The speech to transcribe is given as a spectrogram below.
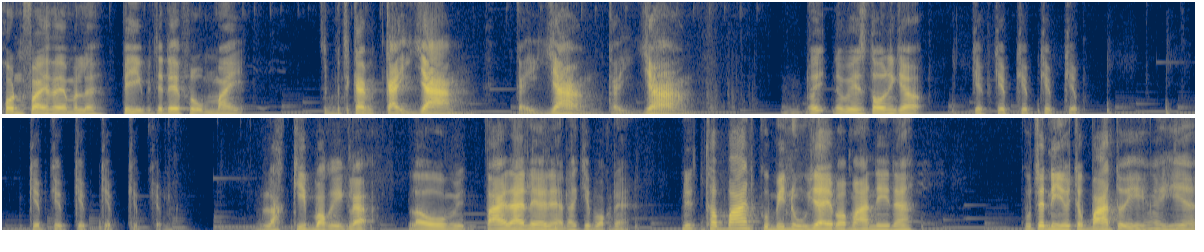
พ่นไฟใส่มันเลย ปีกมันจะได้โผล่ไหมมันจะกลายเป็นไก่ย่าง ไก่ย่าง ไก่ย่าง เฮ้ยในเวสโตนอีกแล้วเก็บเก็บเก็บเก็บเก็บเก็บเก็บเก็บเก็บเก็บเก็บลักกี้บ็อกอีกแล้วเราตายได้แล้วเนี่ยลักกี้บ็อกเนี่ยนี่ถ้าบ้านกูมีหนูใหญ่ประมาณนี้นะกูจะหนีออกจากบ้านตัวเองไอ้เหี้ย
